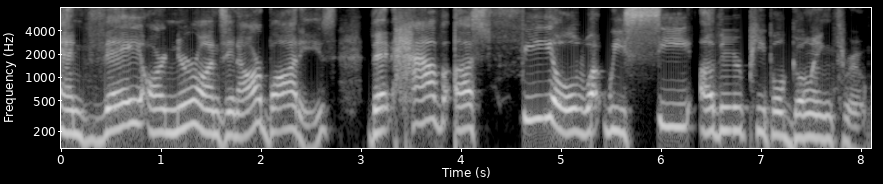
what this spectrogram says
and they are neurons in our bodies that have us feel what we see other people going through.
